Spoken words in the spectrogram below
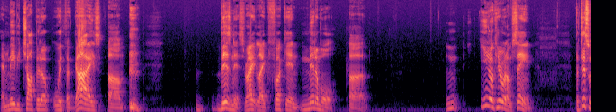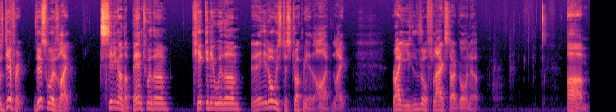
and maybe chop it up with the guys. Um, business, right? Like fucking minimal. Uh, you don't hear what I'm saying. But this was different. This was like sitting on the bench with them, kicking it with them. It always just struck me as odd. Like, right, you little flags start going up. Um,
